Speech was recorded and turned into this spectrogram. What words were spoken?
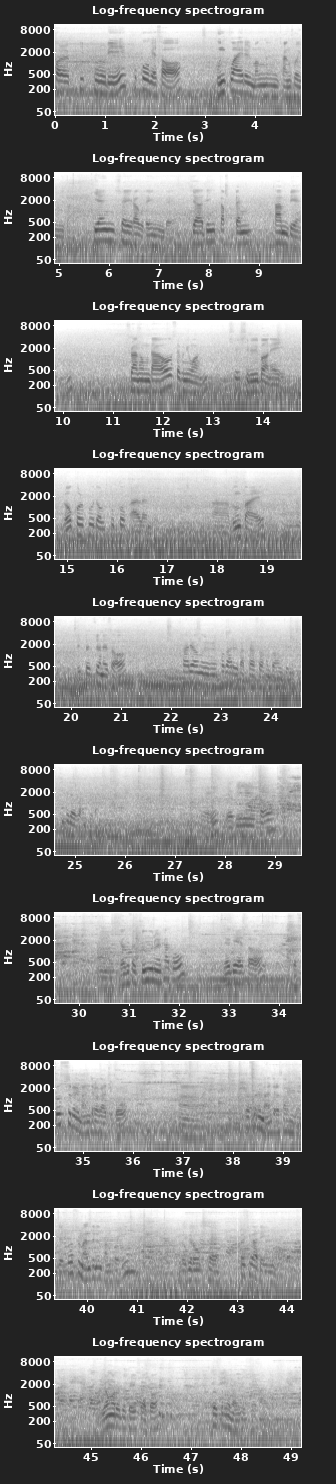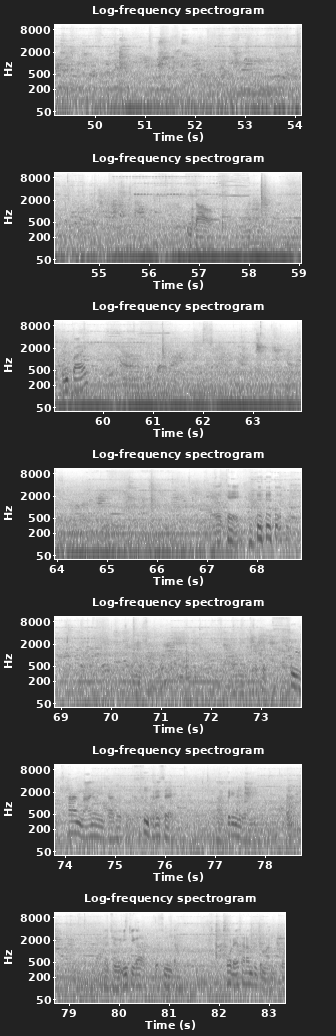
로컬 피플이 푸꾸옥에서 분과일을 먹는 장소입니다. 비엔쉐이라고 되어 있는데 지아딘 카펜 담비엔 트란홍다오 71 71번 A 로컬 푸드 오브 푸꾸옥 아일랜드 아, 문과일 아, 리셉션에서 촬영을 허가를 맡아서 한번 좀 찍으려고 합니다. 네, 여기서 어, 여기서 주문을 하고 여기에서 그 소스를 만들어 가지고 어, 소스를 만들어서 하면 되는데 소스 만드는 방법이 여기 이렇게 표시가 되어 있는 영어로도 되어 있어서 소스를 만들 수 있습니다. Quái à, 오케이 이렇게 큰 사람이 많이 오니까 큰 그릇에 아, 끓이는 거예요 아주 인기가 좋습니다. 홀에 사람들도 많고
